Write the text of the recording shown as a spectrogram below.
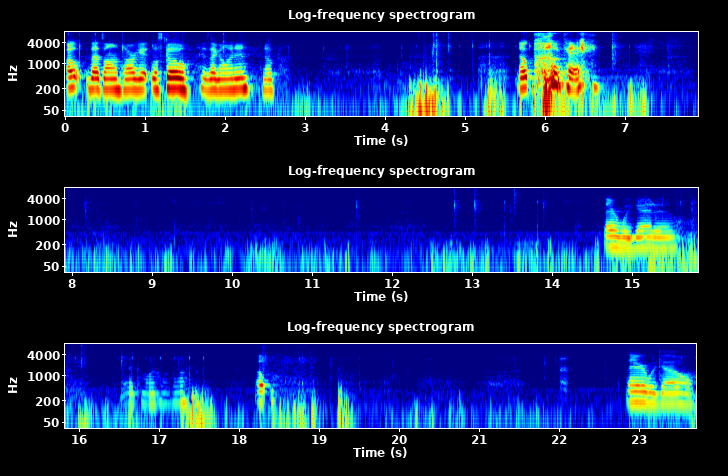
Oh, that's on target. Let's go. Is that going in? Nope. Nope. okay. There we go. There, come on, come on, come on. Oh. There we go.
